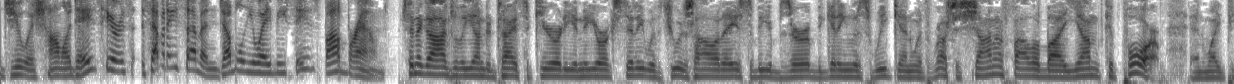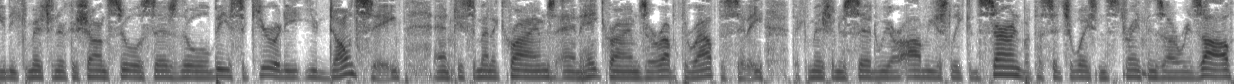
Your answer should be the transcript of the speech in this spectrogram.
Jewish holidays. Here's 77 WABC's Bob Brown. Synagogues will be under tight security in New York City with Jewish holidays to be observed beginning this weekend with Rosh Hashanah followed by Yom Kippur. And NYPD Commissioner Keechant Sewell says there will be security you don't see. Anti-Semitic crimes and hate crimes are up throughout the city. The commissioner said, We are obviously concerned, but the situation strengthens our resolve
